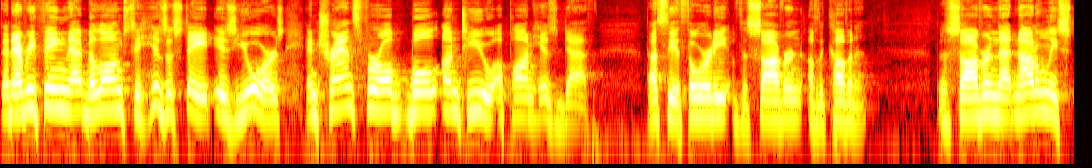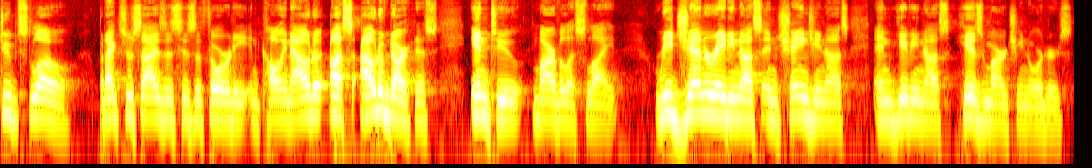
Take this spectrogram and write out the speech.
That everything that belongs to his estate is yours and transferable unto you upon his death. That's the authority of the sovereign of the covenant. The sovereign that not only stoops low, but exercises his authority in calling out us out of darkness into marvelous light, regenerating us and changing us and giving us his marching orders.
